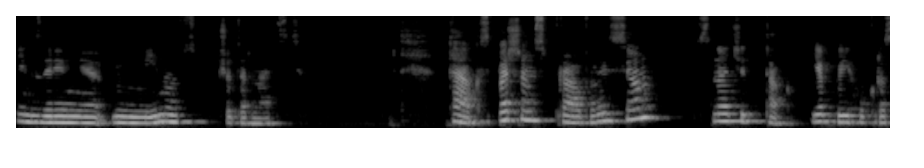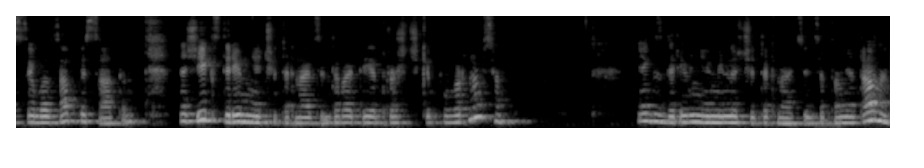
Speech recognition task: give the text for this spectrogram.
Х дорівнює мінус 14. Так, з першим справилися. Значить, так, як би їх красиво записати. Значить, х дорівнює 14. Давайте я трошечки повернуся. Х дорівнює мінус 14. Запам'ятали?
